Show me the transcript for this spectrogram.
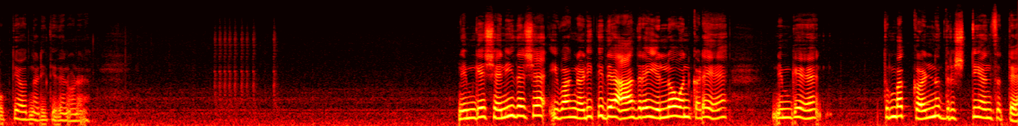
ಭುಕ್ತಿ ಯಾವ್ದು ನಡೀತಿದೆ ನೋಡೋಣ. ನಿಮಗೆ ಶನಿ ದಶೆ ಇವಾಗ ನಡೀತಿದೆ ಆದರೆ ಎಲ್ಲೋ ಒಂದು ಕಡೆ ನಿಮಗೆ ತುಂಬ ಕಣ್ಣು ದೃಷ್ಟಿ ಅನಿಸುತ್ತೆ.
